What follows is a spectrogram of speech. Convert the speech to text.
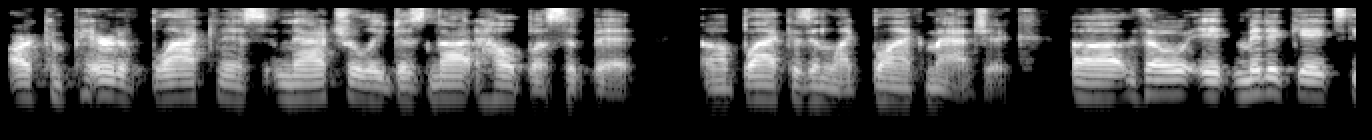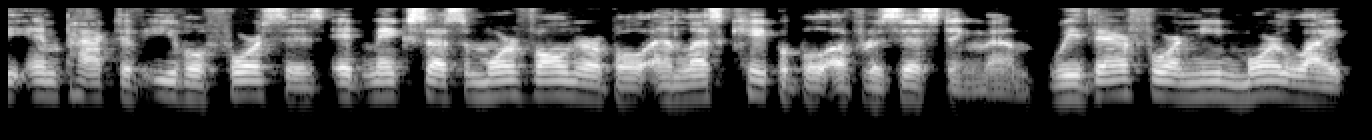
Our comparative blackness naturally does not help us a bit. Uh, black is in like black magic. Uh, though it mitigates the impact of evil forces, it makes us more vulnerable and less capable of resisting them. We therefore need more light,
